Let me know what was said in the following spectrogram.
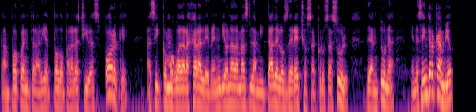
tampoco entraría todo para las Chivas, porque, así como Guadalajara le vendió nada más la mitad de los derechos a Cruz Azul de Antuna, en ese intercambio,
